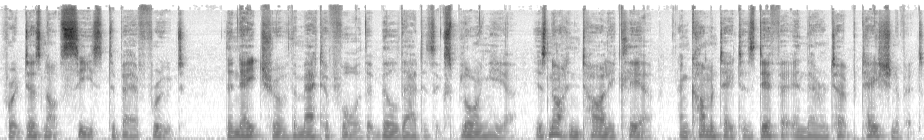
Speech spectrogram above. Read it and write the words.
for it does not cease to bear fruit. The nature of the metaphor that Bildad is exploring here is not entirely clear, and commentators differ in their interpretation of it.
